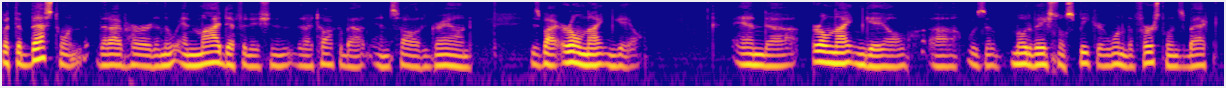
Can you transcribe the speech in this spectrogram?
but the best one that I've heard, and, the, and my definition that I talk about in Solid Ground, is by Earl Nightingale. And uh, Earl Nightingale uh, was a motivational speaker, one of the first ones back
